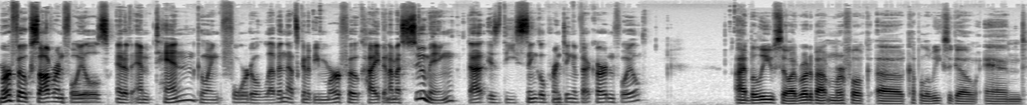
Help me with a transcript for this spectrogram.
Merfolk Sovereign foils out of M10 going 4 to 11. That's going to be Merfolk hype, and I'm assuming that is the single printing of that card in foil. I believe so. I wrote about Merfolk uh, a couple of weeks ago, and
